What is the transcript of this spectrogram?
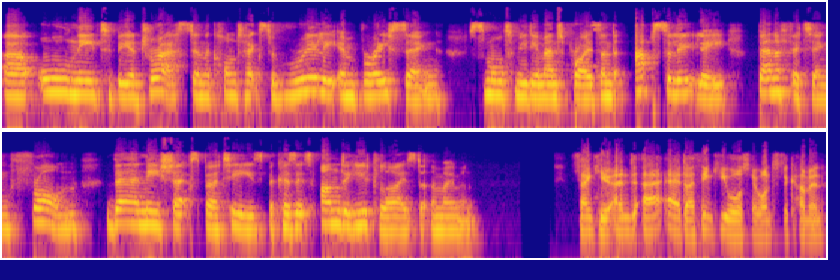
uh, all need to be addressed in the context of really embracing small to medium enterprise and absolutely benefiting from their niche expertise because it's underutilized at the moment. Thank you. And uh, Ed, I think you also wanted to come in.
